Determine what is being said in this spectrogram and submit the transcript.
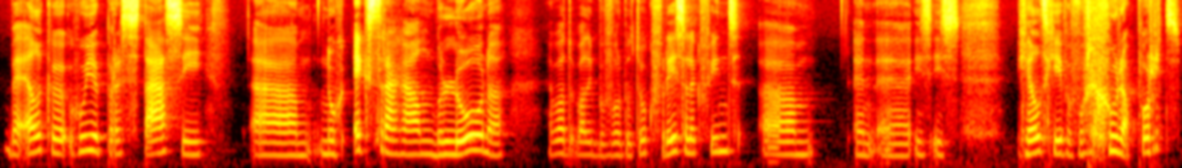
bij elke goede prestatie ehm, nog extra gaan belonen, wat, wat ik bijvoorbeeld ook vreselijk vind, um, en, uh, is, is geld geven voor een goed rapport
